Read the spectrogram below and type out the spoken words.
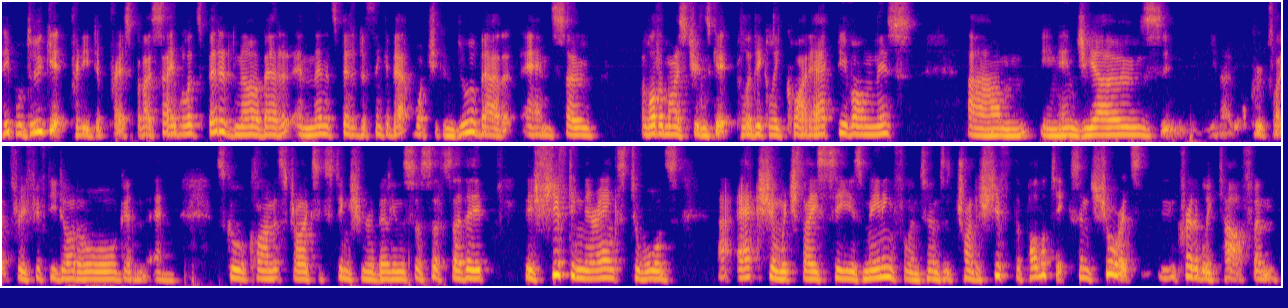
people do get pretty depressed, but I say, well, it's better to know about it, and then it's better to think about what you can do about it. And so, a lot of my students get politically quite active on this um, in NGOs, in, you know, groups like 350.org and, and School Climate Strikes, Extinction Rebellion, so, so, so they're, they're shifting their angst towards uh, action which they see as meaningful in terms of trying to shift the politics. And sure, it's incredibly tough, and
